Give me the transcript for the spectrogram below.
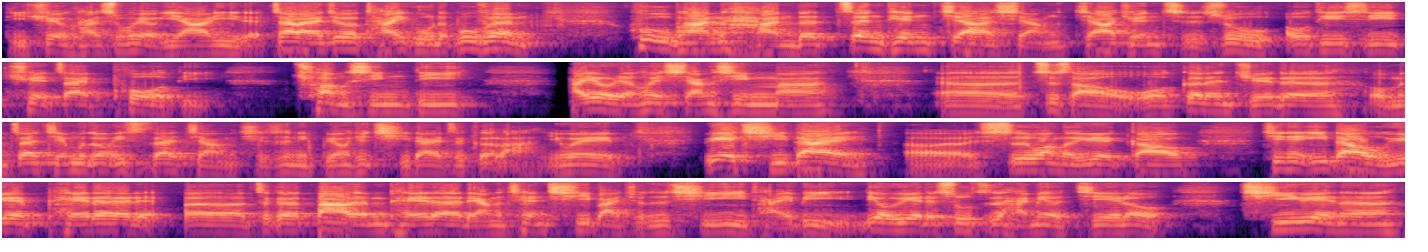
的确还是会有压力的。再来就是台股的部分，护盘喊得震天价响，加权指数 OTC 却在破底创新低，还有人会相信吗？呃，至少我个人觉得，我们在节目中一直在讲，其实你不用去期待这个啦，因为越期待，呃，失望的越高。今年一到五月赔了，呃，这个大人赔了两千七百九十七亿台币，六月的数字还没有揭露，七月呢，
